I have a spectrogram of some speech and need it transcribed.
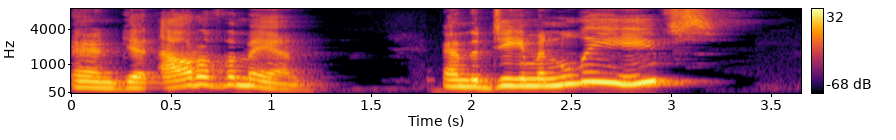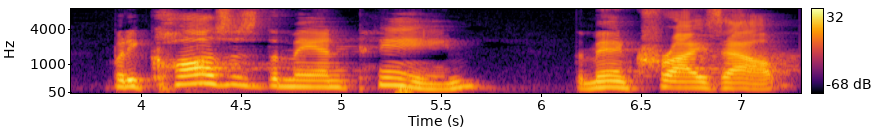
and get out of the man. And the demon leaves, but he causes the man pain. The man cries out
